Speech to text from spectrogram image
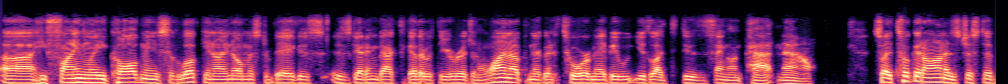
Uh, he finally called me. He said, "Look, you know, I know Mr. Big is is getting back together with the original lineup, and they're going to tour. Maybe you'd like to do the thing on Pat now." So I took it on as just a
